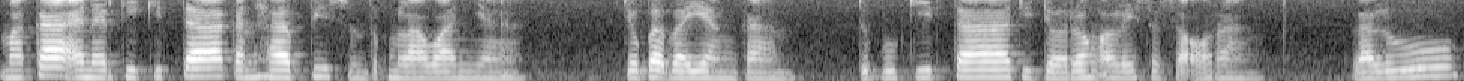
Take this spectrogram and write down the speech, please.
maka energi kita akan habis untuk melawannya. Coba bayangkan, tubuh kita didorong oleh seseorang, lalu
